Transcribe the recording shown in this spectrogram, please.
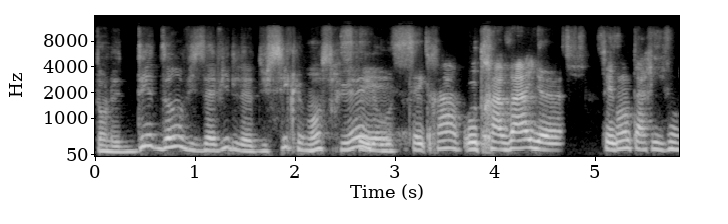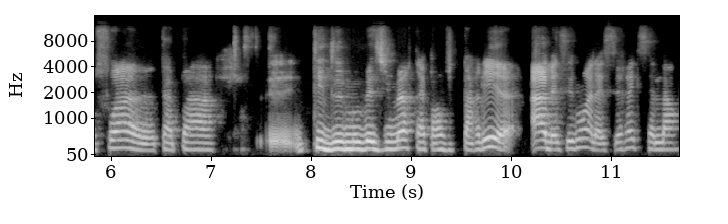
dans le dédain vis-à-vis du cycle menstruel. C'est grave. Au travail, euh, c'est bon, t'arrives une fois, euh, t'as pas, euh, t'es de mauvaise humeur, t'as pas envie de parler. ah ben c'est bon, elle a ses règles celle-là.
